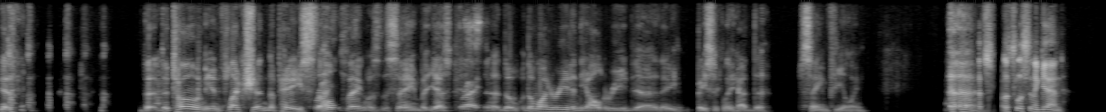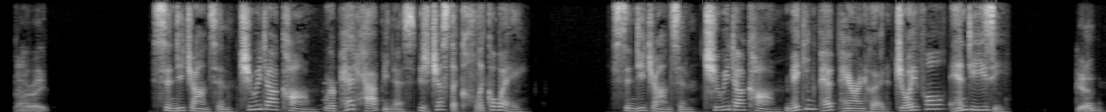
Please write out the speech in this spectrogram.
the the tone, the inflection, the pace, the Right. whole thing was the same. But yes, Right. the the, the one read and the alt read, uh, they basically had the same feeling. Let's let's listen again. All right. Cindy Johnson, Chewy.com, where pet happiness is just a click away. Cindy Johnson, Chewy.com, making pet parenthood joyful and easy. Again,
